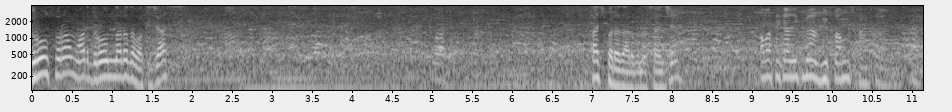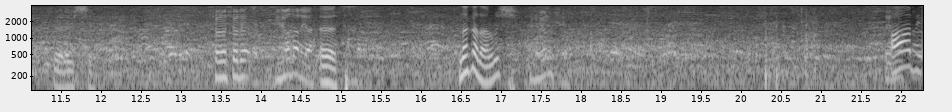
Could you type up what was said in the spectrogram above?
Drone soran var. Drone'lara da bakacağız. Kaç para der buna sence? Ama tekerlekli biraz yıpranmış kanka. Şöyle bir şey. Şöyle şöyle gidiyorlar ya. Evet. Ne kadarmış? Bilmiyorum ki. Abi.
